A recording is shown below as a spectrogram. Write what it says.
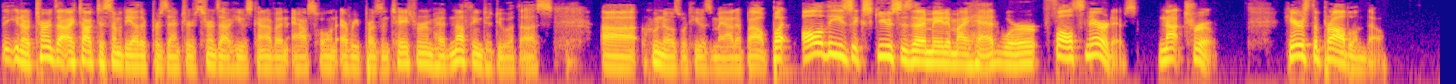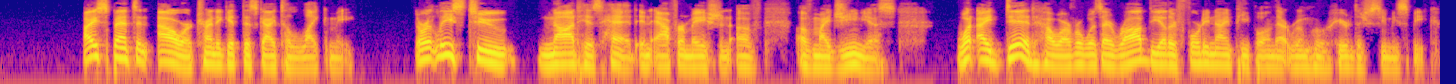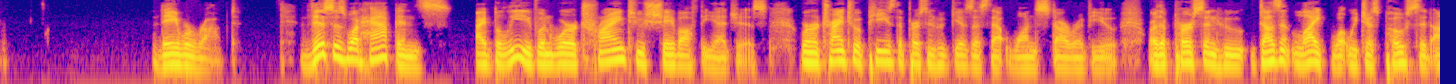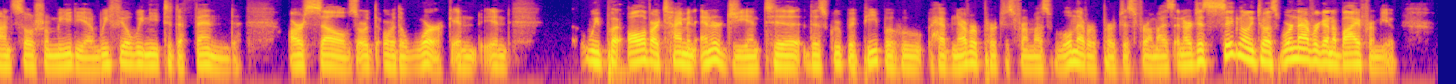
you know, turns out I talked to some of the other presenters. Turns out he was kind of an asshole in every presentation room, had nothing to do with us. Uh, who knows what he was mad about? But all these excuses that I made in my head were false narratives, not true. Here's the problem though. I spent an hour trying to get this guy to like me, or at least to nod his head in affirmation of, of my genius. What I did, however, was I robbed the other 49 people in that room who were here to see me speak they were robbed. This is what happens, I believe, when we're trying to shave off the edges. When we're trying to appease the person who gives us that one star review or the person who doesn't like what we just posted on social media and we feel we need to defend ourselves or or the work and and we put all of our time and energy into this group of people who have never purchased from us, will never purchase from us, and are just signaling to us, we're never going to buy from you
